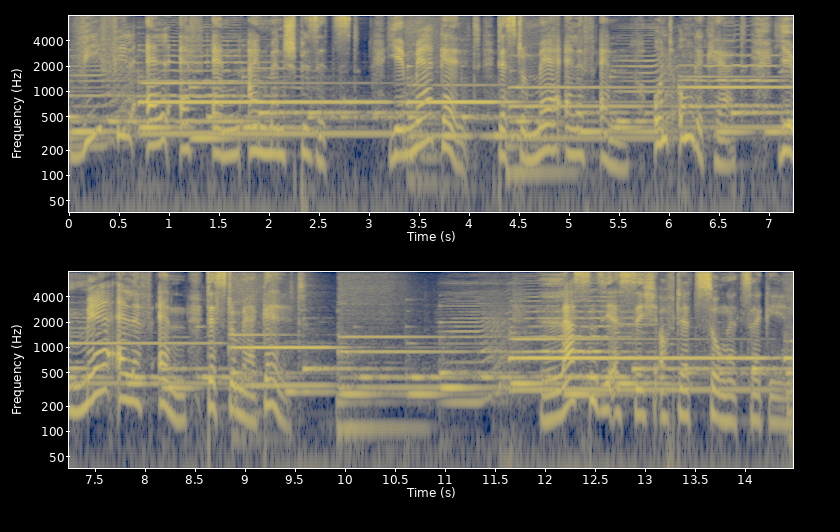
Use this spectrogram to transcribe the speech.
wie viel LFN ein Mensch besitzt. Je mehr Geld, desto mehr LFN. Und umgekehrt, je mehr LFN, desto mehr Geld. Lassen Sie es sich auf der Zunge zergehen.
